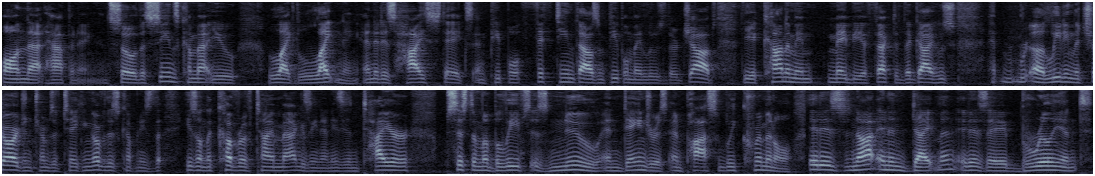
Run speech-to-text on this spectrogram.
on that happening. And so the scenes come at you like lightning, and it is high stakes, and people, 15,000 people may lose their jobs. The economy may be affected. The guy who's uh, leading the charge in terms of taking over this company, is the, he's on the cover of Time magazine, and his entire system of beliefs is new and dangerous and possibly criminal. It is not an indictment, it is a brilliant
